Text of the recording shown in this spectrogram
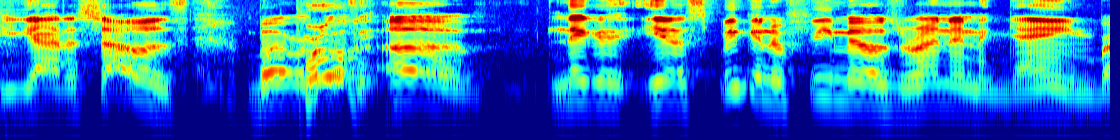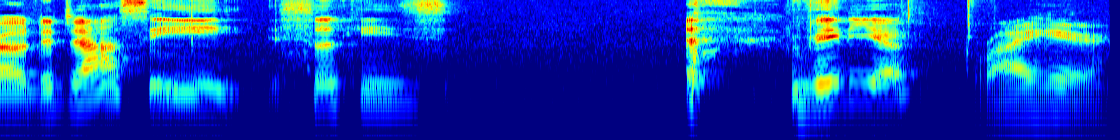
you gotta show us. But Prove reg- it. Uh, nigga, yeah. Speaking of females running the game, bro, did y'all see Suki's video? Right here.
